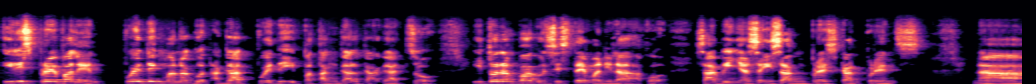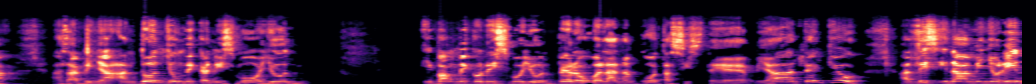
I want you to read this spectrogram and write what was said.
it is prevalent, pwedeng managot agad, pwede ipatanggal ka agad. So, ito ng bagong sistema nila. Ako, sabi niya sa isang press conference, na sabi niya, andon yung mekanismo, yun. Ibang mekanismo yun, pero wala ng quota system. Yan, thank you. At least inamin nyo rin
